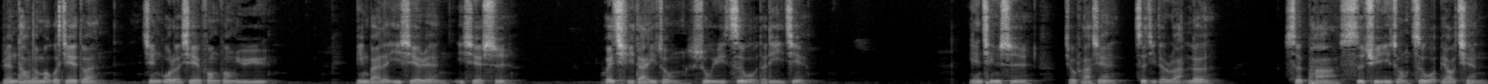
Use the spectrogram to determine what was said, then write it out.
人到了某个阶段，经过了些风风雨雨，明白了一些人、一些事。会期待一种属于自我的理解。年轻时就发现自己的软弱，是怕失去一种自我标签。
